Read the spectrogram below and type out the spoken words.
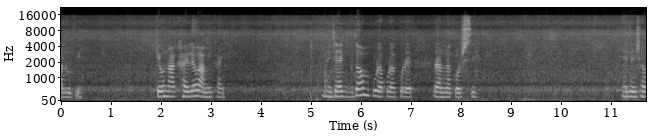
আলু দিই। কেউ না খাইলেও আমি খাই। এই যে একদম পুরা পুরা করে রান্না করছি। এই যে সব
